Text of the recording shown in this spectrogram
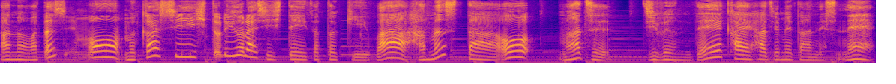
あの私も昔一人暮らししていた時はハムスターをまず自分で飼い始めたんですね。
